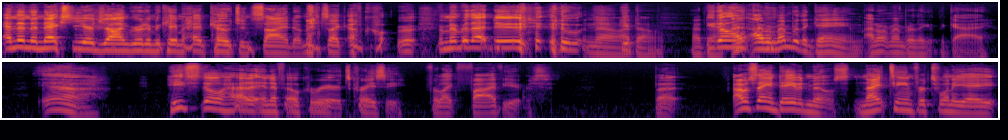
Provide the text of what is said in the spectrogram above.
And then the next year, Jon Gruden became a head coach and signed him. It's like, of course, remember that dude? Who, No, he- I don't. I don't. you don't- I, I remember the game. I don't remember the, the guy. Yeah, he still had an NFL career. It's crazy for like five years. But I was saying David Mills, 19 for 28,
